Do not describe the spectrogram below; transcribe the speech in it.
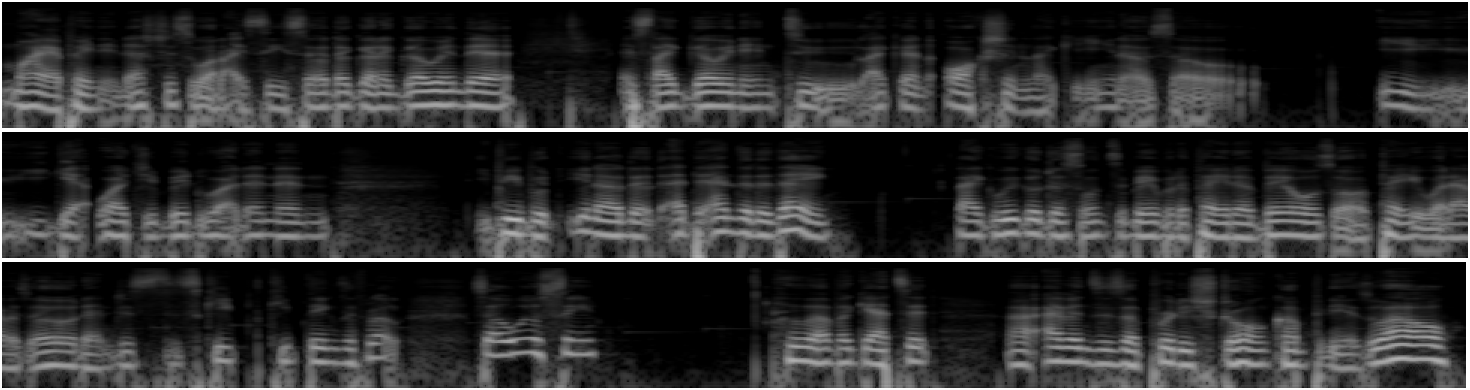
my opinion. That's just what I see. So they're gonna go in there. It's like going into like an auction, like you know. So you you get what you bid what, and then people, you know, that at the end of the day, like Wiggle just wants to be able to pay their bills or pay whatever's owed and just, just keep keep things afloat. So we'll see whoever gets it. Uh, Evans is a pretty strong company as well.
